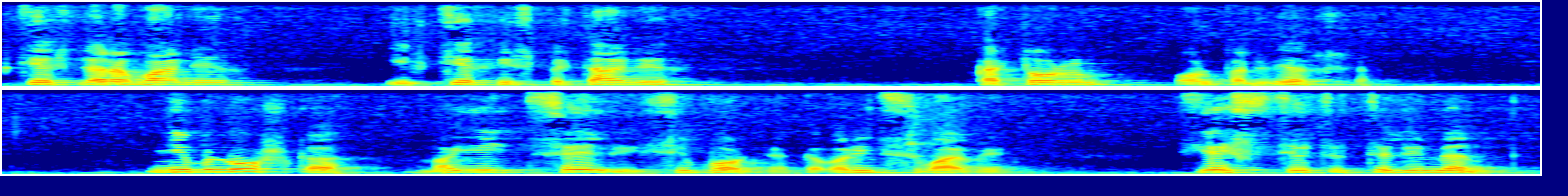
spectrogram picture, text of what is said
в тех дарованиях и в тех испытаниях, которым он подвергся. Немножко моей цели сегодня говорить с вами есть этот элемент –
